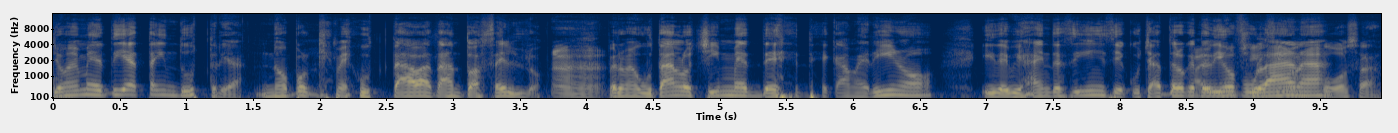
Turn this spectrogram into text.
yo me metí a esta industria, no porque me gustaba tanto hacerlo, Ajá. pero me gustaban los chismes de, de camerino y de behind the scenes y escucharte lo que te dijo fulana. cosas.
